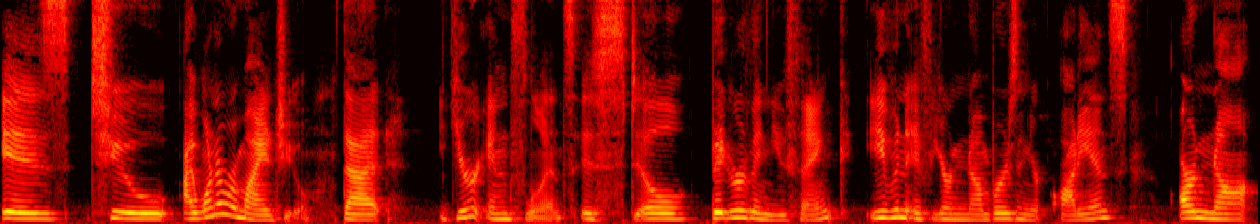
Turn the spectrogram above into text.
is to I want to remind you that your influence is still bigger than you think, even if your numbers and your audience are not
